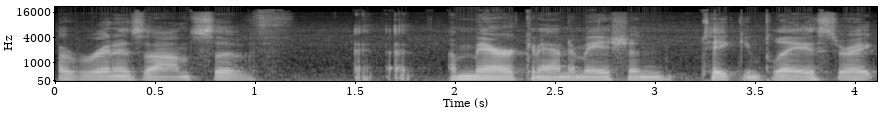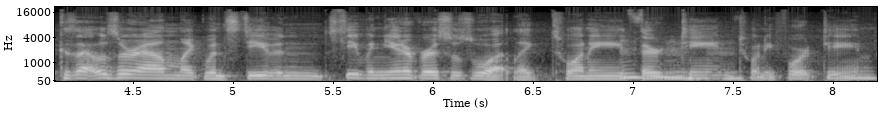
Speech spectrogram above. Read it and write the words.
a renaissance of uh, uh, American animation taking place, right? Because that was around like when Steven Steven Universe was what, like 2013, 2014?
